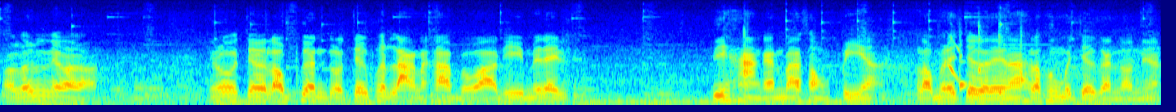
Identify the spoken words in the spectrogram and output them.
เราเริ่มเรียกเหรอนี่เราเจอเราเพื่อนเราเจอเพื่อนรักนะครับ แบบว่าที่ไม่ได้ที่ห่างกันมาสองปีอะเราไม่ได้เจอเลยนะ เราเพิ่งมาเจอกันตอนเนี้ย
